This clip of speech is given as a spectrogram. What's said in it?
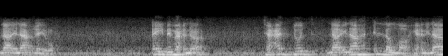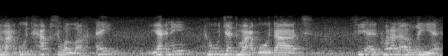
لا إله غيره. أي بمعنى تعدد لا إله إلا الله يعني لا معبود حق سوى الله أي يعني توجد معبودات في الكرة الأرضية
